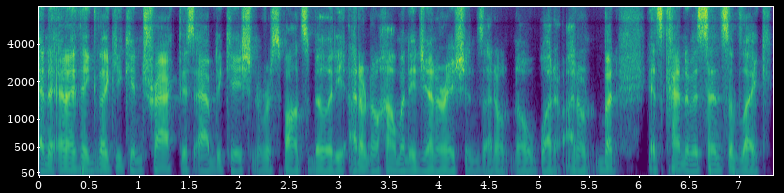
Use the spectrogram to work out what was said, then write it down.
and and I think like you can track this abdication of responsibility. I don't know how many generations. I don't know what I don't, but it's kind of a sense of like,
